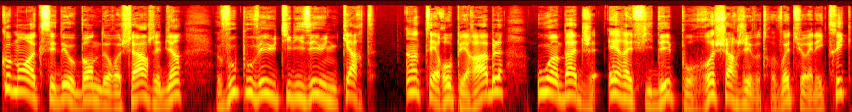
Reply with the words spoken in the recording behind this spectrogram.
comment accéder aux bornes de recharge? Eh bien, vous pouvez utiliser une carte interopérable ou un badge RFID pour recharger votre voiture électrique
